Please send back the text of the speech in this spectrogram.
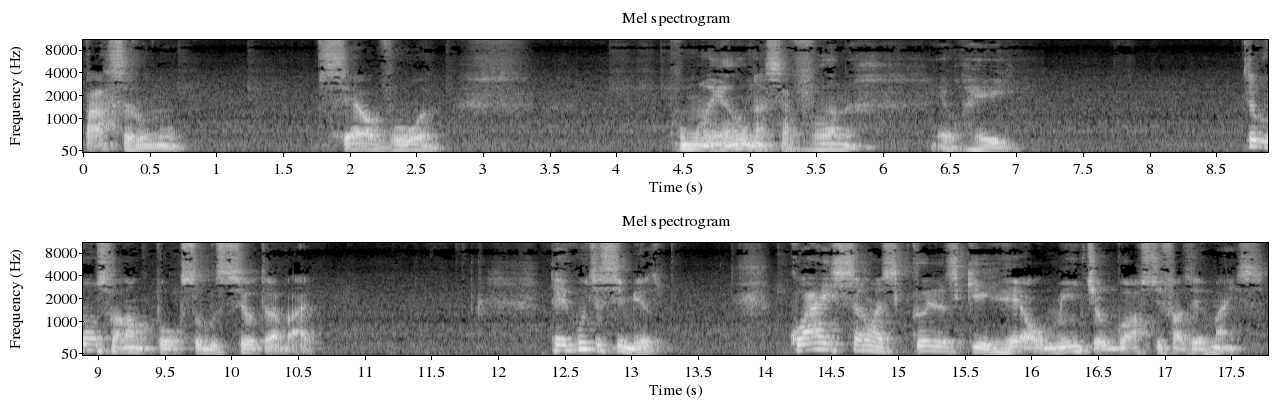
pássaro no céu voa, como um leão na savana, é o rei. Então vamos falar um pouco sobre o seu trabalho. Pergunte a si mesmo: quais são as coisas que realmente eu gosto de fazer mais?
